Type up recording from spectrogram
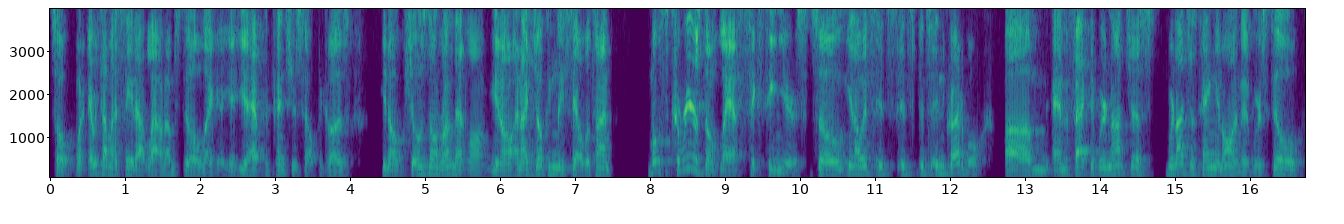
So when, every time I say it out loud, I'm still like, you have to pinch yourself because you know shows don't run that long. You know, and I jokingly say all the time, most careers don't last 16 years. So you know, it's it's it's it's incredible. Um, and the fact that we're not just we're not just hanging on, that we're still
